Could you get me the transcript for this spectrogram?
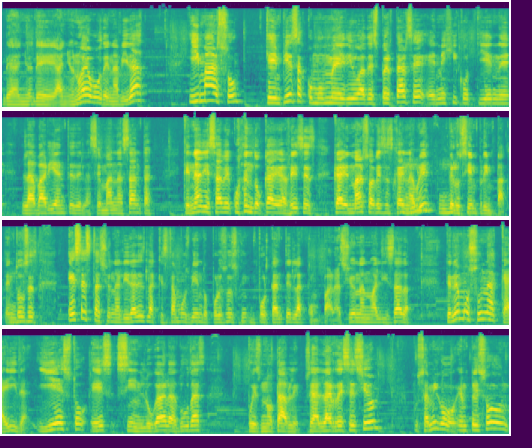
de, año, de Año Nuevo, de Navidad. Y marzo, que empieza como medio a despertarse, en México tiene la variante de la Semana Santa, que nadie sabe cuándo cae, a veces cae en marzo, a veces cae en abril, pero siempre impacta. Entonces, esa estacionalidad es la que estamos viendo, por eso es importante la comparación anualizada. Tenemos una caída y esto es sin lugar a dudas pues notable. O sea, la recesión Pues amigo, empezó,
